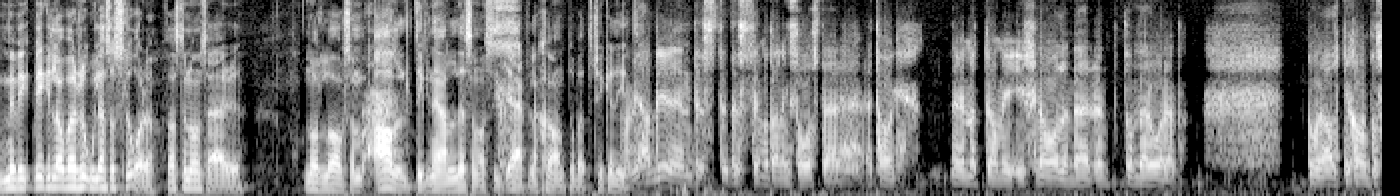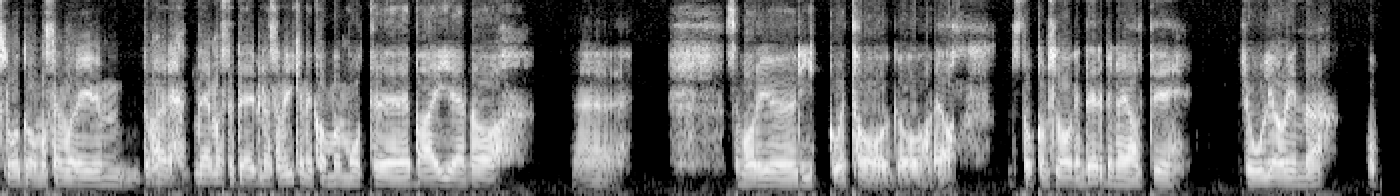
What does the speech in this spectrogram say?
Men vil- vilket lag var roligast att slå då? Fanns det någon så här, något lag som alltid gnällde som var så jävla skönt att bara trycka dit? Men vi hade ju en dust, dust mot Alingsås där ett tag. När vi mötte dem i, i finalen där, runt de där åren. Då var det alltid skönt att slå dem. Och sen var det ju de här närmaste derbyna som vi kunde komma mot eh, Bayern och eh, sen var det ju Rico ett tag och ja, Stockholmslagen. Derbyn är ju alltid roliga att vinna och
